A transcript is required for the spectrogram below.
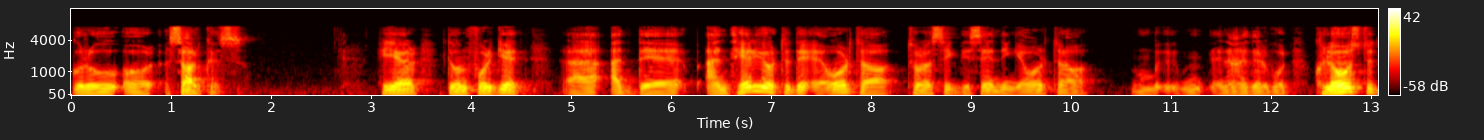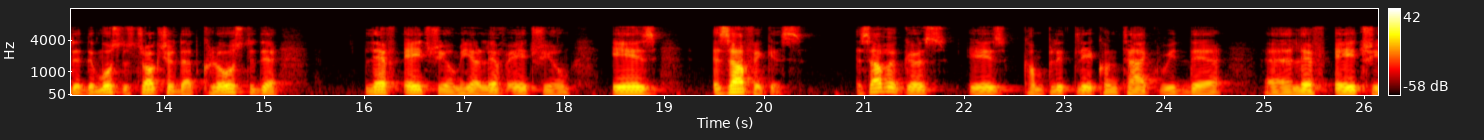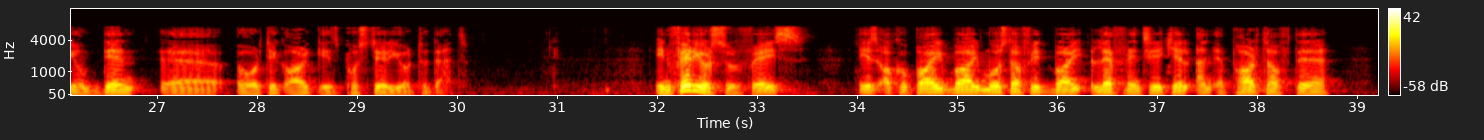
groove or sulcus. Here, don't forget, uh, at the anterior to the aorta, thoracic descending aorta, in another word, close to the, the most structure that close to the left atrium, here left atrium, is esophagus. Esophagus is completely contact with the uh, left atrium, then aortic arc is posterior to that. Inferior surface is occupied by most of it by left ventricle and a part of the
